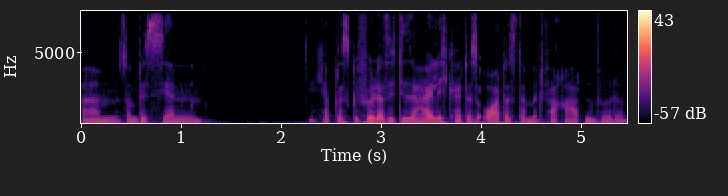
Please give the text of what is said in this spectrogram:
ähm, so ein bisschen, ich habe das Gefühl, dass ich diese Heiligkeit des Ortes damit verraten würde.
